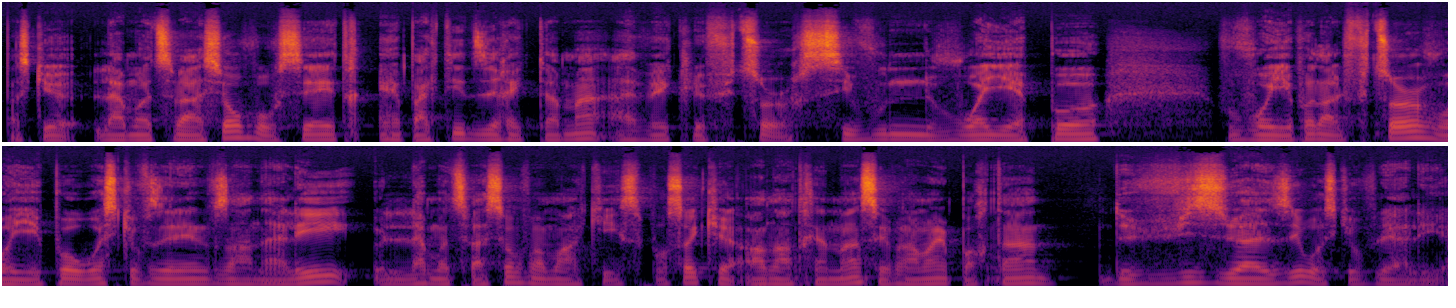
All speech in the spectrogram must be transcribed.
Parce que la motivation va aussi être impactée directement avec le futur. Si vous ne voyez pas vous voyez pas dans le futur, vous ne voyez pas où est-ce que vous allez vous en aller, la motivation va manquer. C'est pour ça qu'en entraînement, c'est vraiment important de visualiser où est-ce que vous voulez aller.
